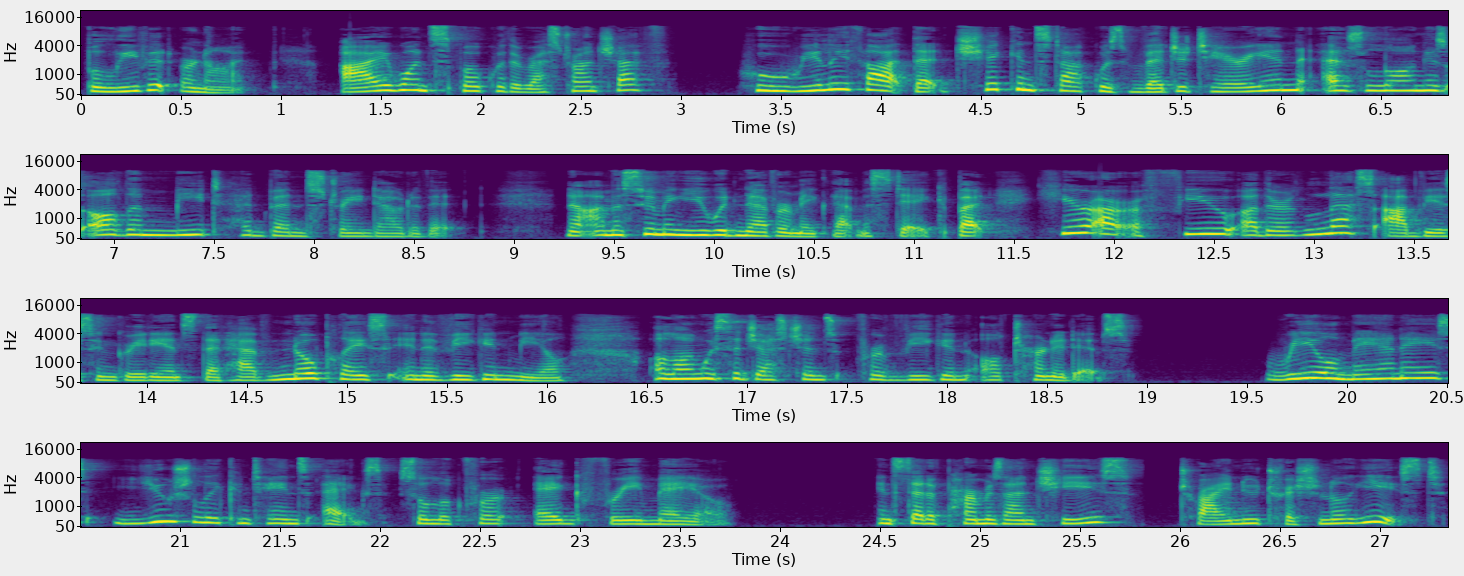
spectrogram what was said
Believe it or not, I once spoke with a restaurant chef who really thought that chicken stock was vegetarian as long as all the meat had been strained out of it. Now, I'm assuming you would never make that mistake, but here are a few other less obvious ingredients that have no place in a vegan meal, along with suggestions for vegan alternatives. Real mayonnaise usually contains eggs, so look for egg free mayo. Instead of Parmesan cheese, try nutritional yeast.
